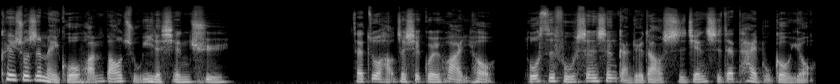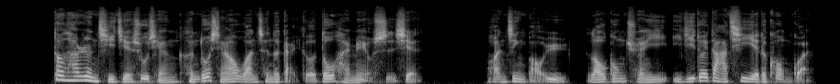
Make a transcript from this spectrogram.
可以说是美国环保主义的先驱。在做好这些规划以后，罗斯福深深感觉到时间实在太不够用。到他任期结束前，很多想要完成的改革都还没有实现。环境保育、劳工权益以及对大企业的控管，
